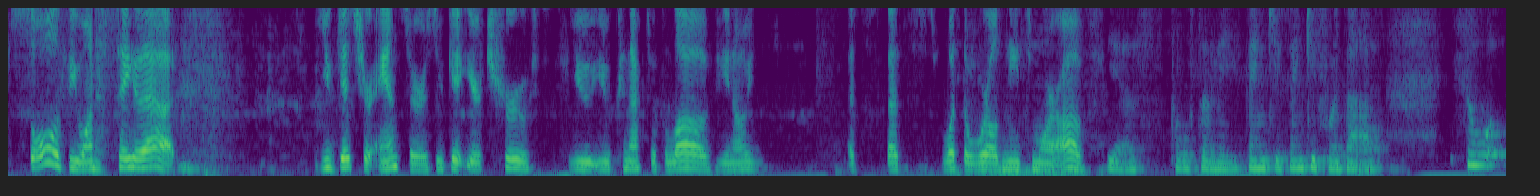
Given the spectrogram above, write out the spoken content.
soul, if you want to say that, you get your answers, you get your truth, you you connect with love. You know, it's that's what the world needs more of. Yes, totally. Thank you, thank you for that. So.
